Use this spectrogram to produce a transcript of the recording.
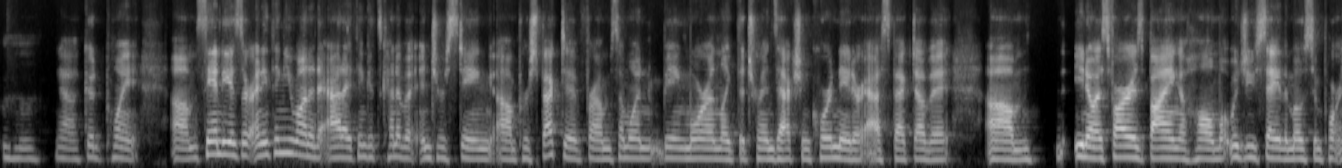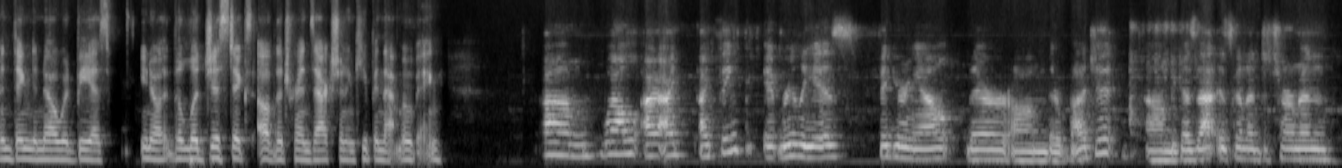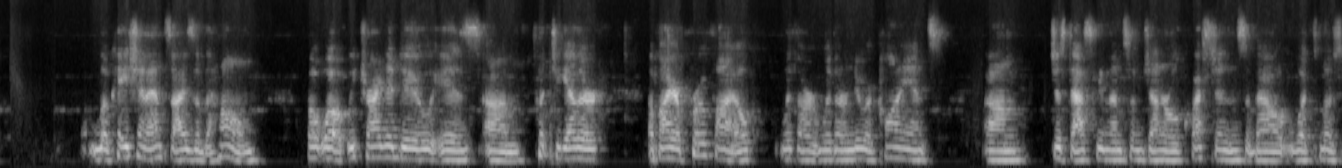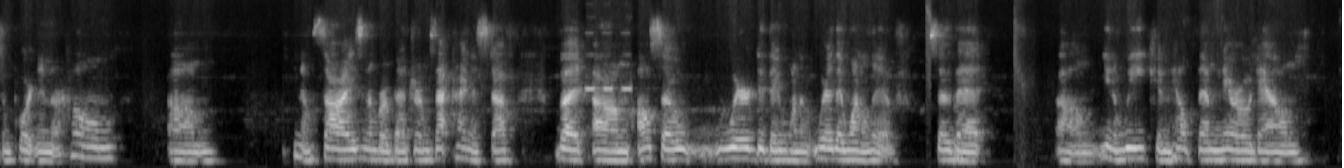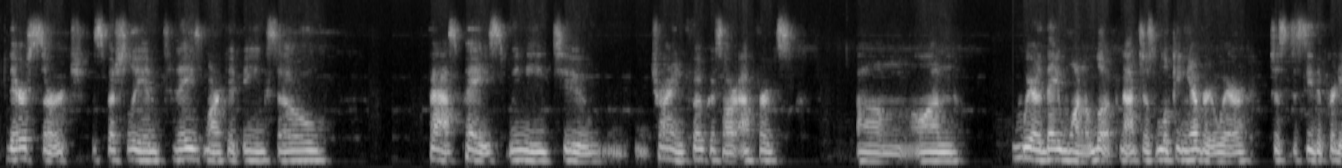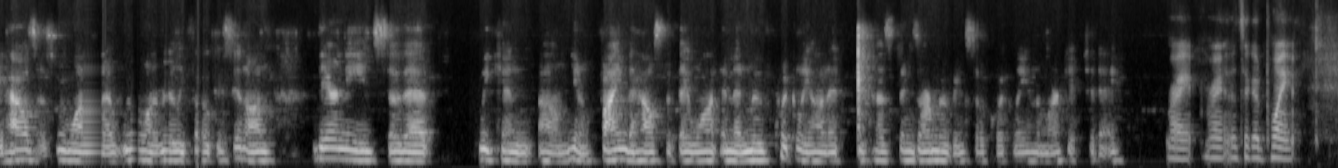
Mm-hmm. Yeah, good point. Um, Sandy, is there anything you wanted to add? I think it's kind of an interesting um, perspective from someone being more on like the transaction coordinator aspect of it. Um, you know, as far as buying a home, what would you say the most important thing to know would be as, you know, the logistics of the transaction and keeping that moving? Um, well, I, I, I think it really is figuring out their um, their budget um, because that is going to determine location and size of the home. But what we try to do is um, put together a buyer profile with our with our newer clients, um, just asking them some general questions about what's most important in their home, um, you know, size, number of bedrooms, that kind of stuff. But um, also, where do they want to where they want to live, so that um, you know we can help them narrow down their search, especially in today's market being so fast paced, we need to try and focus our efforts um, on where they want to look, not just looking everywhere just to see the pretty houses. We want to we want to really focus in on their needs so that we can um, you know find the house that they want and then move quickly on it because things are moving so quickly in the market today. Right, right. That's a good point.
